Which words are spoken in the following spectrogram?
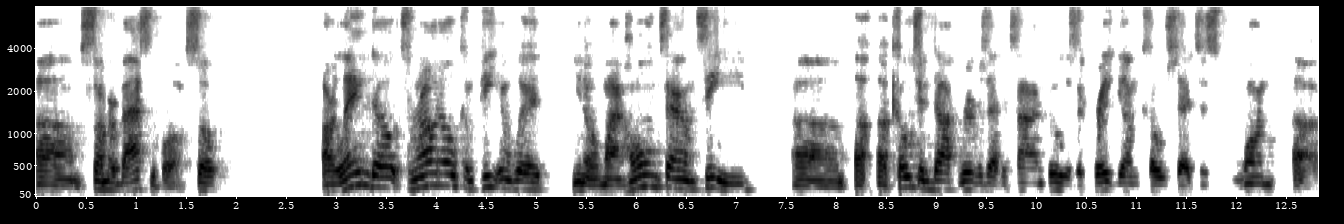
um, summer basketball. So Orlando, Toronto competing with, you know, my hometown team, um, a, a, coach in Doc Rivers at the time, who was a great young coach that just won uh,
